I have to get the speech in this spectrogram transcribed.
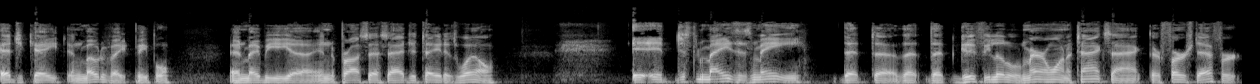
educate and motivate people and maybe uh, in the process agitate as well. It, it just amazes me that uh, that that goofy little marijuana tax act, their first effort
